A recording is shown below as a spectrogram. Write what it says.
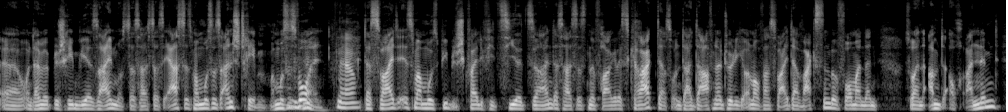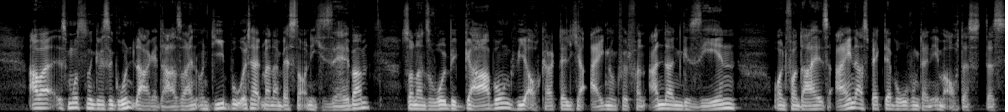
und dann wird beschrieben, wie er sein muss. Das heißt, das Erste ist, man muss es anstreben, man muss es mhm. wollen. Ja. Das Zweite ist, man muss biblisch qualifiziert sein. Das heißt, es ist eine Frage des Charakters. Und da darf natürlich auch noch was weiter wachsen, bevor man dann so ein Amt auch annimmt. Aber es muss eine gewisse Grundlage da sein und die beurteilt man am besten auch nicht selber, sondern sowohl Begabung wie auch charakterliche Eignung wird von anderen gesehen. Und von daher ist ein Aspekt der Berufung dann eben auch das, das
